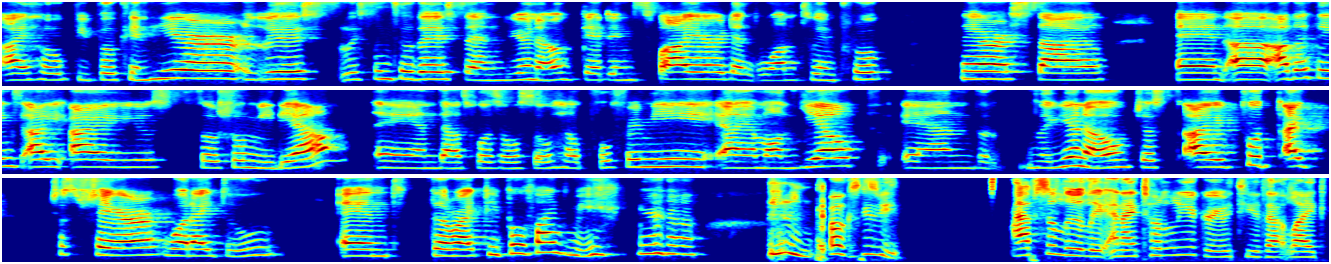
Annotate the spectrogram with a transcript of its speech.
I hope people can hear this, listen to this, and you know, get inspired and want to improve their style and uh, other things i i use social media and that was also helpful for me i am on yelp and you know just i put i just share what i do and the right people find me oh, excuse me. Absolutely. And I totally agree with you that like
